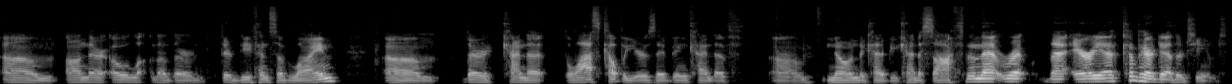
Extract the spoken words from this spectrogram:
um, on their o their their defensive line. Um, they're kind of the last couple years they've been kind of um, known to kind of be kind of soft in that re- that area compared to other teams.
